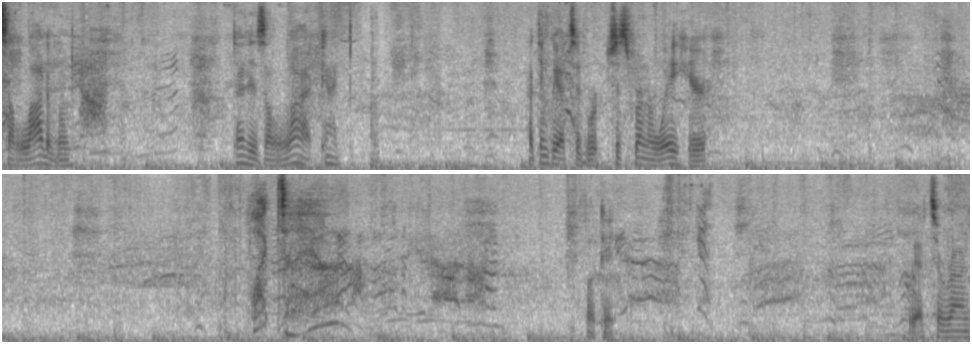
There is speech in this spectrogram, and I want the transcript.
That's a lot of them. That is a lot. God. I think we have to just run away here. What the hell? Fuck it. We have to run.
